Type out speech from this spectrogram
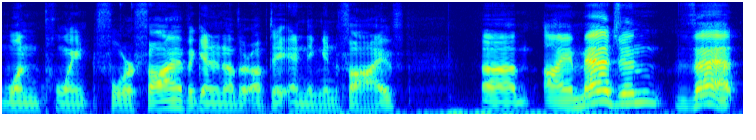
1.45. Again, another update ending in five. Um, I imagine that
